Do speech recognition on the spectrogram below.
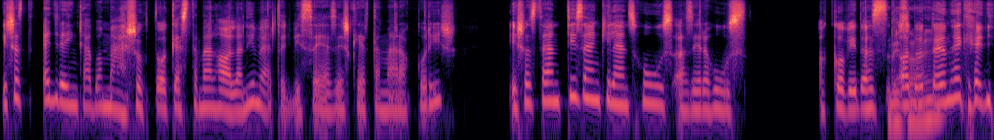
És ezt egyre inkább a másoktól kezdtem el hallani, mert hogy visszajelzést kértem már akkor is. És aztán 19-20, azért a 20 a Covid az Bizony. adott ennek egy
